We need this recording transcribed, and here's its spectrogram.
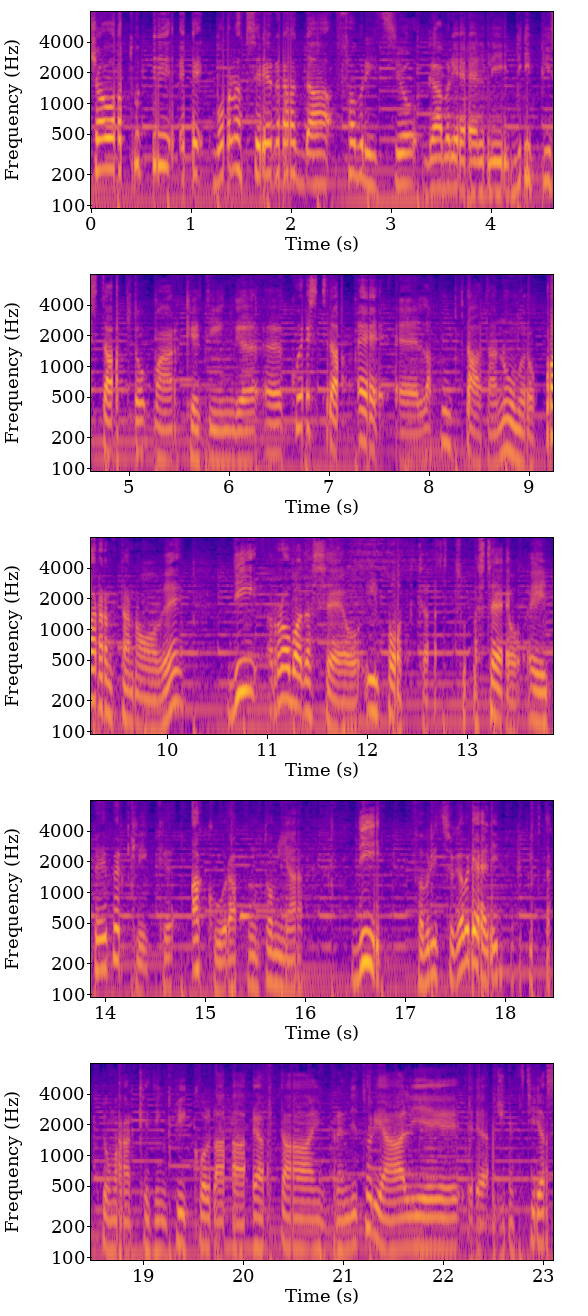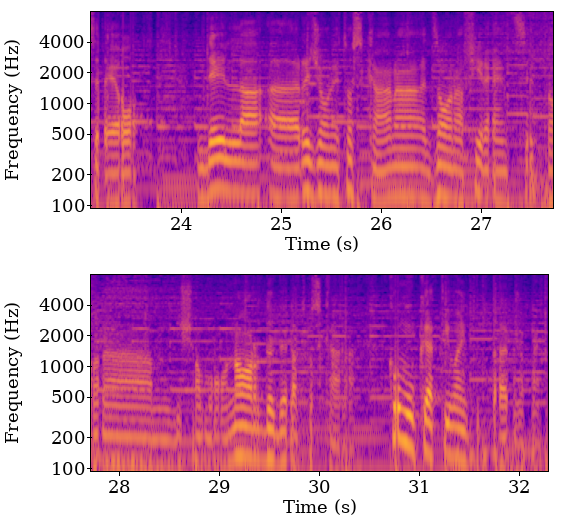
Ciao a tutti e buonasera da Fabrizio Gabrielli di Pistacchio Marketing. Eh, questa è eh, la puntata numero 49 di Roba da SEO, il podcast sulla SEO e il pay per click a cura appunto mia di Fabrizio Gabrielli di Pistacchio Marketing, piccola realtà imprenditoriali e eh, agenzia SEO della uh, regione toscana, zona Firenze, zona diciamo nord della Toscana, comunque attiva in tutta la regione.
